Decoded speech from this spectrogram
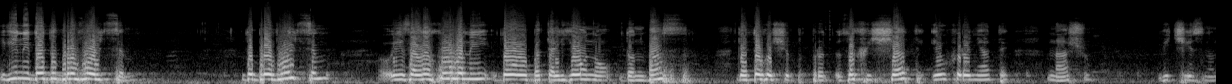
Він іде добровольцем. Добровольцем і зарахований до батальйону Донбас для того, щоб захищати і охороняти нашу вітчизну.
